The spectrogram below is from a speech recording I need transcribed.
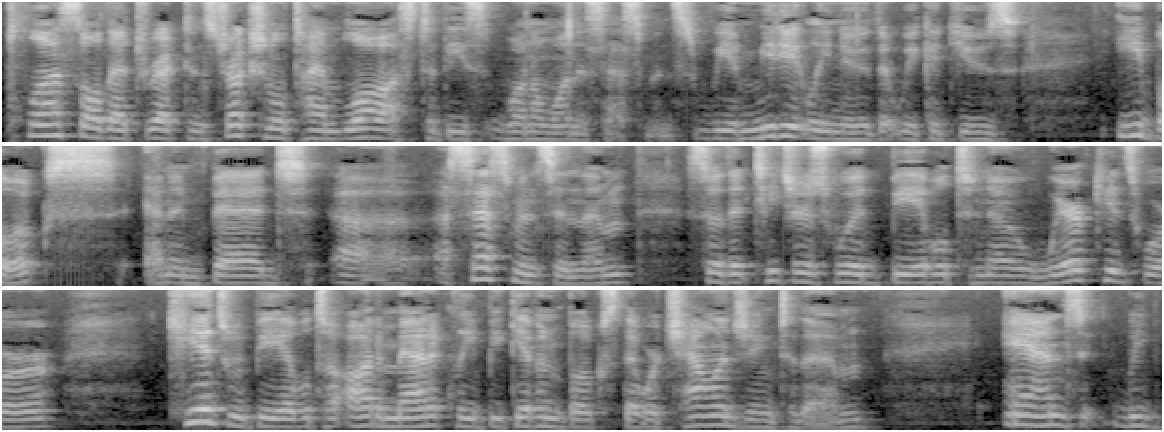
Plus, all that direct instructional time lost to these one on one assessments. We immediately knew that we could use ebooks and embed uh, assessments in them so that teachers would be able to know where kids were. Kids would be able to automatically be given books that were challenging to them. And we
